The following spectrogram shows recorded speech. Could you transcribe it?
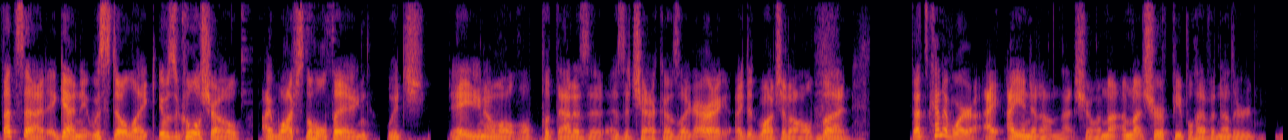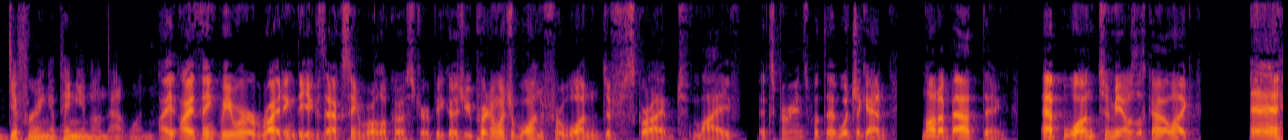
that said, again, it was still like it was a cool show. I watched the whole thing, which hey, you know, I'll, I'll put that as a as a check. I was like, all right, I did watch it all, but that's kind of where I, I ended on that show. I'm not I'm not sure if people have another differing opinion on that one. I, I think we were riding the exact same roller coaster because you pretty much one for one described my experience with it, which again, not a bad thing. Ep one to me, I was just kind of like, eh,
